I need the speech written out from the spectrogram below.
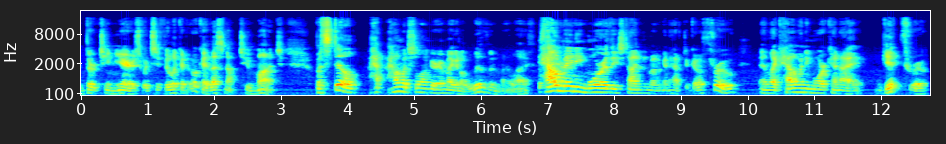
in 13 years, which if you look at, okay, that's not too much. But still, h- how much longer am I going to live in my life? How many more of these times am I going to have to go through? And like, how many more can I get through?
